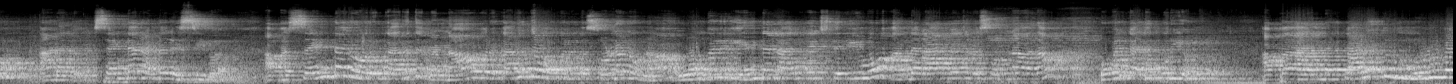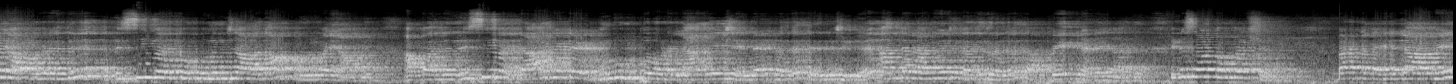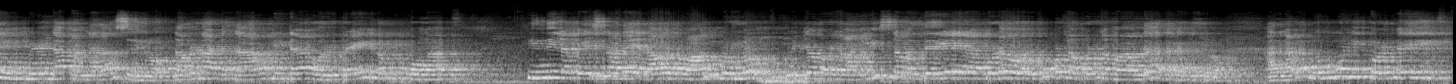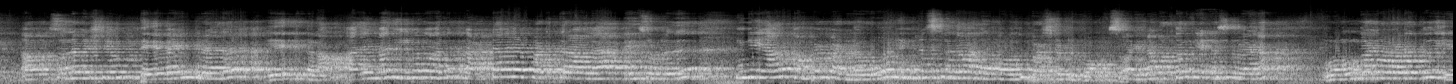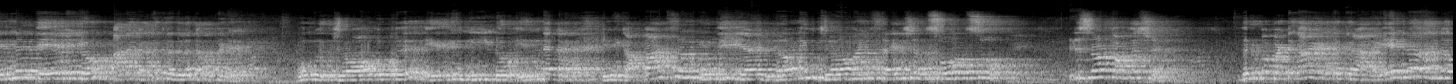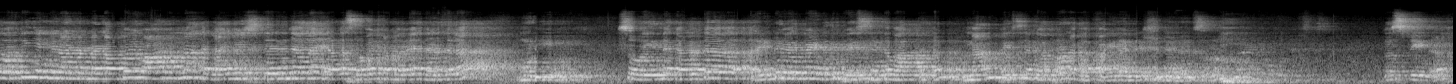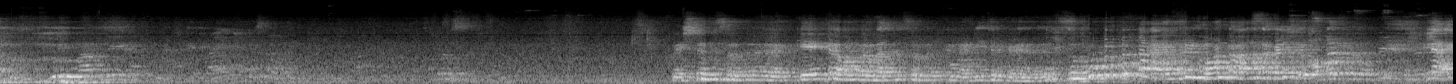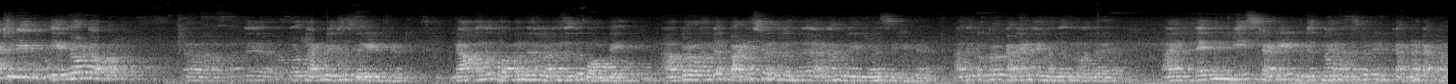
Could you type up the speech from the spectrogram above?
another sender and receiver. அப்போ சென்டர் ஒரு கருத்தை இப்ப நான் ஒரு கருத்தை உங்களுக்கு சொல்லணும்னா உங்களுக்கு எந்த லாங்குவேஜ் தெரியுமோ அந்த லாங்குவேஜில் சொன்னாதான் உங்களுக்கு அது புரியும் அப்ப அந்த கருத்து முழுமையாகிறது ரிசீவருக்கு புரிஞ்சாதான் முழுமையாகும் அப்ப அந்த ரிசீவர் டார்கெட்டட் குரூப்போட லாங்குவேஜ் என்னன்றதை தெரிஞ்சுட்டு அந்த லாங்குவேஜ் கத்துக்கிறதுல தப்பே கிடையாது it is not compulsion but நம்ம எல்லாமே இன்பில்ட்டா பண்ண தான் செய்கிறோம் தமிழ்நாட்டை தாண்டிட்ட ஒரு ட்ரெயினில் போங்க ஹிந்தியில பேசினாலே ஏதாவது ஒன்று வாங்க முடியும் விற்க முடியும் அட்லீஸ்ட் நம்ம தெரியலையா கூட ஒரு ஃபோனில் போட்டு நம்ம வந்து அதை கற்றுக்கிறோம் அதனால மும்மொழி கொள்கை அவங்க சொன்ன விஷயம் தேவைன்றத ஏற்றுக்கலாம் அதே மாதிரி இவங்க வந்து கட்டாயப்படுத்துறாங்க அப்படின்னு சொல்றது இங்க யாரும் கம்பல் பண்ணல ஓன் இன்ட்ரெஸ்ட்ல தான் அதை நம்ம வந்து படிச்சுட்டு இருக்கோம் ஸோ என்னை பொறுத்தவரைக்கும் என்ன சொல்லுவேன்னா உங்களோடது என்ன தேவையோ அதை கத்துக்கிறதுல தப்பு கிடையாது. உங்க ஜாபுக்கு எது நீடோ எந்த இன்னைக்கு apart from Hindi learning German French and so so it is not compulsion விருப்பப்பட்டு தான் எடுத்துக்கிறாங்க ஏன்னா அந்த ஒர்க்கிங் என்விரான்மெண்ட் நான் போய் வாழணும்னா அந்த லாங்குவேஜ் தெரிஞ்சாதான் என்னால் சர்வை பண்ணவே அந்த இடத்துல முடியும். ஸோ இந்த கருத்தை ரெண்டு பேருமே எடுத்து பேசினது வாழ்த்துக்கள் மேம் பேசினதுக்கப்புறம் நாங்கள் ஃபைனல் ஹண்ட்ரட் என்னன்னு சொல்லுவோம் கொஸ்டின் கொஸ்டின்ஸ் வந்து கேட்டு அவங்க பதில் சொல்றதுக்கு நான் டீச்சர் கிடையாது. ஐ ஆக்சுவலி என்னோட வந்து அபவுட் லாங்குவேஜஸ் வெரி டிஃப்ரெண்ட் நான் வந்து பிறந்தது வளர்ந்தது பாம்பே அப்புறம் வந்து படிச்சது வந்து அண்ணாமலை யூனிவர்சிட்டியில் அதுக்கப்புறம் கல்யாணம் வந்தது Madurai. And then we studied with my husband in Karnataka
